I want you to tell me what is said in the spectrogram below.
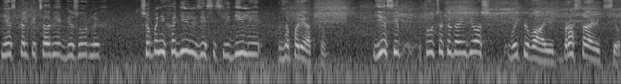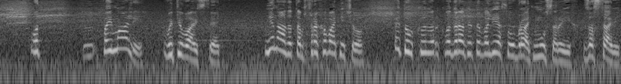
несколько человек дежурных, чтобы они ходили здесь и следили за порядком. Если тут же, когда идешь, выпивают, бросают все. Вот э, поймали, выпивают стоять. Не надо там страховать ничего. Это квадрат этого леса убрать, мусора их, заставить.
